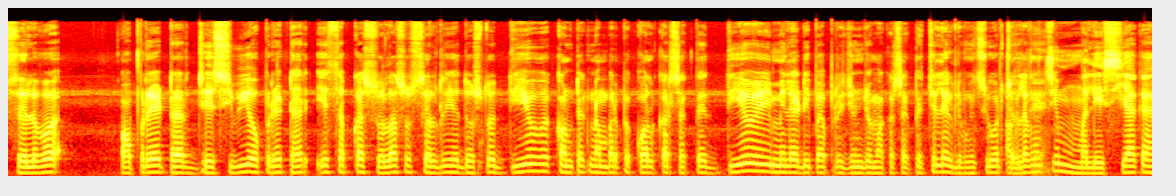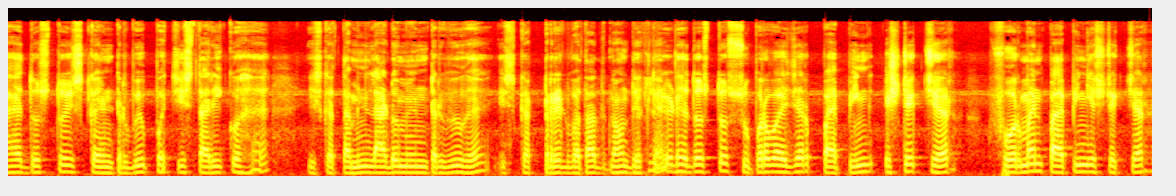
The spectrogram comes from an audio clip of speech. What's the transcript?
सिल्वर ऑपरेटर जेसीबी ऑपरेटर ये सब का 1600 सैलरी है दोस्तों। दिए हुए कॉन्टैक्ट नंबर पे कॉल कर सकते हैं। दिए हुए ईमेल आईडी पे आप रिज्यूम जमा कर सकते हैं। चलिए अगली वैकेंसी और अगला वैकेंसी मलेशिया का है दोस्तों। इसका इंटरव्यू 25 तारीख को है। इसका तमिलनाडु में इंटरव्यू है। इसका ट्रेड बता देता हूँ। देख ट्रेड है दोस्तों। Supervisor piping structure foreman piping structure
